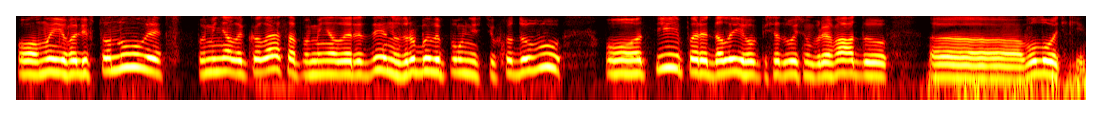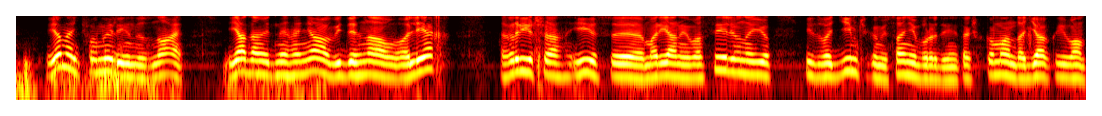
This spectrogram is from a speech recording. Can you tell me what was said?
О, ми його ліфтонули, поміняли колеса, поміняли резину, зробили повністю ходову. От, і передали його в 58 бригаду е, Володьки. Я навіть фамілії не знаю. Я навіть не ганяв, відігнав Олег Гриша із е, Мар'яною Васильівною, із Вадімчиком і Сані Бородині. Так що команда, дякую вам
